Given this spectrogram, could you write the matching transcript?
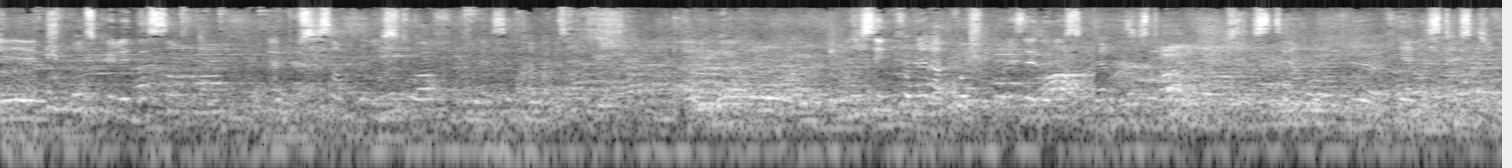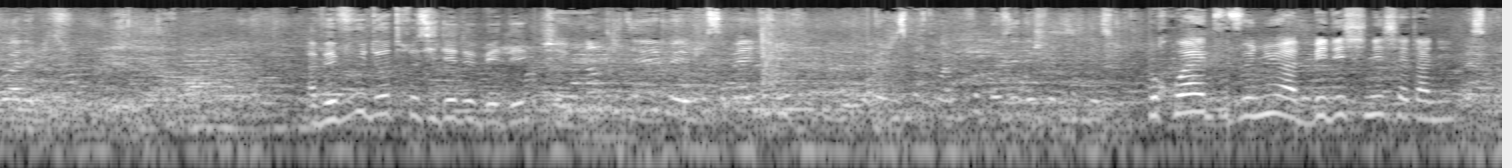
Et je pense que les dessins adoucissent un peu l'histoire, qui est assez dramatique. Euh, c'est une première approche pour les adolescents vers des histoires c'était un peu plus euh, réaliste ce qu'ils voient d'habitude. Avez-vous d'autres idées de BD J'ai plein d'idées, mais je sais pas écrire. J'espère qu'on va me proposer des choses idées. Pourquoi êtes-vous venu à BD Ciné cette année Parce qu'on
